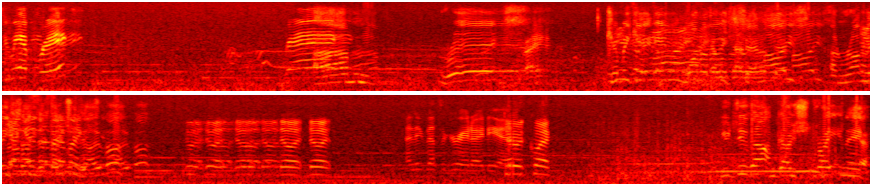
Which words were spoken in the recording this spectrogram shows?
Do we have Riggs? Riggs! Um, Riggs. right. Can we get in one of those semis and run these Yeah, sons of get in the bitches over? Do it, do it, do it, do it, do it, do it. I think that's a great idea. Do it quick. You do that, I'm going straight in here.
